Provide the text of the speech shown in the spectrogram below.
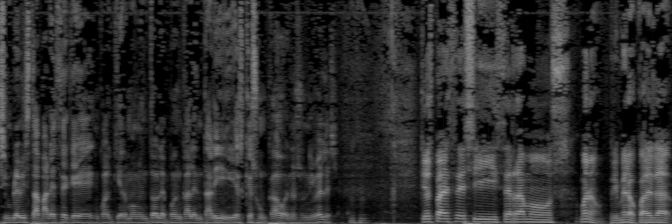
simple vista parece que en cualquier momento le pueden calentar y es que es un caos en esos niveles. ¿Qué os parece si cerramos? Bueno, primero, ¿cuál es la.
